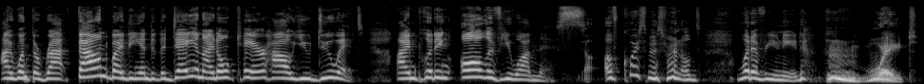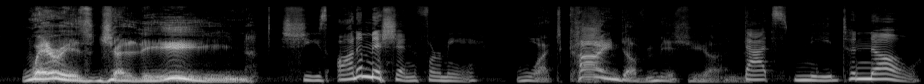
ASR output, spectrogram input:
I want the rat found by the end of the day, and I don't care how you do it. I'm putting all of you on this. of course, Miss Reynolds, whatever you need. Wait, where is Jeleen? She's on a mission for me. What kind of mission? That's need to know.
